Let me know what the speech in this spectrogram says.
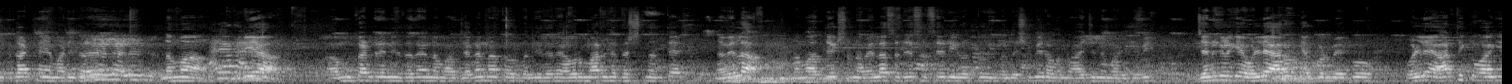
ಉದ್ಘಾಟನೆ ಮಾಡಿದ್ದಾರೆ. ನಮ್ಮ ಹಿರಿಯ ಮುಖಂಡರೇನಿದ್ದಾರೆ ನಮ್ಮ ಜಗನ್ನಾಥ್ ಅವರು ಬಂದಿದ್ದಾರೆ, ಅವ್ರ ಮಾರ್ಗದರ್ಶನದಂತೆ ನಾವೆಲ್ಲ, ನಮ್ಮ ಅಧ್ಯಕ್ಷರು, ನಾವೆಲ್ಲ ಸದಸ್ಯರು ಸೇರಿ ಇವತ್ತು ಈ ಒಂದು ಶಿಬಿರವನ್ನು ಆಯೋಜನೆ ಮಾಡಿದ್ದೀವಿ. ಜನಗಳಿಗೆ ಒಳ್ಳೆ ಆರೋಗ್ಯ ಕೊಡಬೇಕು, ಒಳ್ಳೆ ಆರ್ಥಿಕವಾಗಿ,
